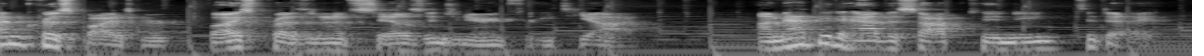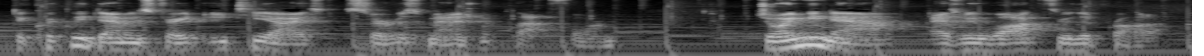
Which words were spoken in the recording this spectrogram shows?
I'm Chris Beisner, Vice President of Sales Engineering for ETI. I'm happy to have this opportunity today to quickly demonstrate ETI's service management platform. Join me now as we walk through the product.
